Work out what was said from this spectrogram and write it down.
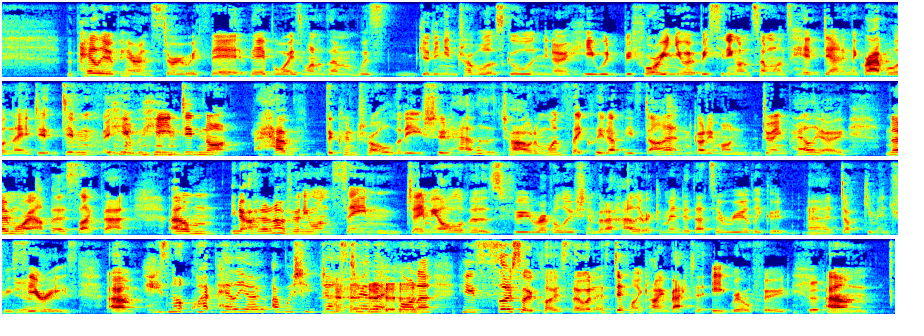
the paleo parents story with their their boys. One of them was getting in trouble at school, and you know he would before he knew it be sitting on someone's head down in the gravel, and they di- didn't. He he did not have the control that he should have as a child. And once they cleared up his diet and got him on doing paleo, no more outbursts like that. Um, you know, I don't know if anyone's seen Jamie Oliver's Food Revolution, but I highly recommend it. That's a really good uh, documentary Yeah. series. Um, he's not quite paleo. I wish he'd just turned that corner. He's so, so close though, and it's definitely coming back to eat real food.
